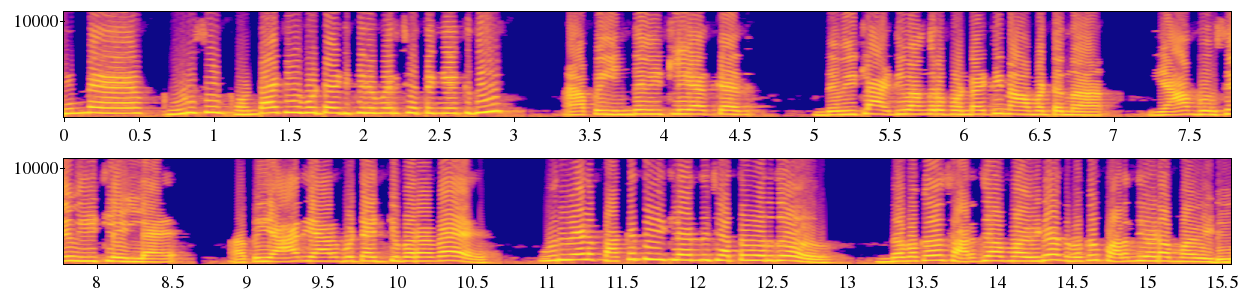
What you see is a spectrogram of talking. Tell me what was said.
என்ன? புருஷன் பொண்டாட்டிய போட்டு அடிக்கிற மாதிரி சத்தம் கேட்குது அப்ப இந்த வீட்லயே இருக்காது. இந்த வீட்டுல அடி வாங்குற பொண்டாட்டி நான் மட்டும்தான். ஏன் புருஷன் வீட்டுல இல்ல. அப்ப யார் யார் போட்டு அடிக்க போறாவ ஒருவேளை பக்கத்து வீட்டுல இருந்து சத்தம் வருதோ? இந்த பக்கம் சரஜா அம்மா வீடு அந்த பக்கம் குழந்தையோட அம்மா வீடு.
